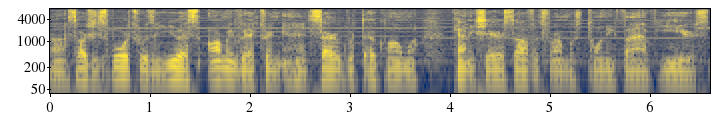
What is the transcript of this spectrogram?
Uh, Sergeant Schwartz was a U.S. Army veteran and had served with the Oklahoma County Sheriff's Office for almost 25 years.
